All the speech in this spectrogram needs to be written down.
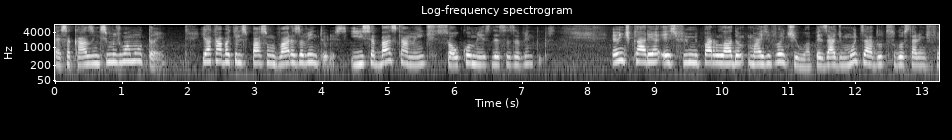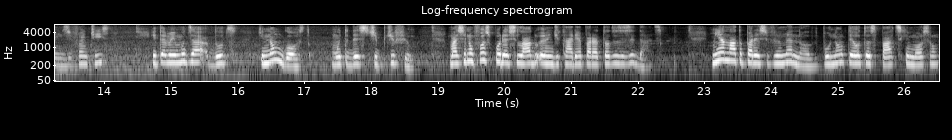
essa casa em cima de uma montanha e acaba que eles passam várias aventuras. E isso é basicamente só o começo dessas aventuras. Eu indicaria esse filme para o lado mais infantil, apesar de muitos adultos gostarem de filmes infantis e também muitos adultos que não gostam muito desse tipo de filme. Mas se não fosse por esse lado, eu indicaria para todas as idades. Minha nota para esse filme é 9, por não ter outras partes que mostram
